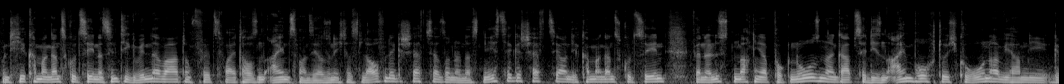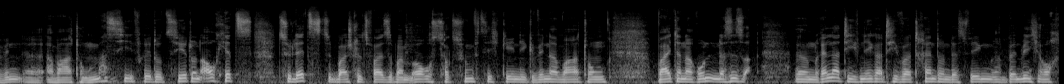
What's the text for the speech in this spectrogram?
Und hier kann man ganz gut sehen, das sind die Gewinnerwartungen für 2021. Also nicht das laufende Geschäftsjahr, sondern das nächste Geschäftsjahr. Und hier kann man ganz gut sehen, wir Analysten machen ja Prognosen. Dann gab es ja diesen Einbruch durch Corona. Wir haben die Gewinnerwartungen massiv reduziert. Und auch jetzt zuletzt beispielsweise beim Eurostox 50 gehen die Gewinnerwartungen weiter nach unten. Das ist ein ähm, relativ negativer Trend und deswegen bin ich auch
